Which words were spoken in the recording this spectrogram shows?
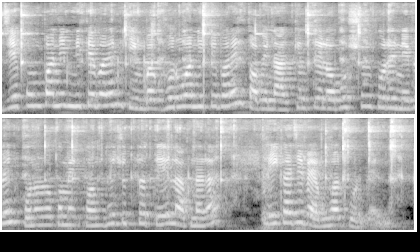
যে কোম্পানির নিতে পারেন কিংবা ঘরোয়া নিতে পারেন, তবে নারকেল তেল অবশ্যই করে নেবেন। কোনো রকমের গন্ধযুক্ত তেল আপনারা এই কাজে ব্যবহার করবেন না।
